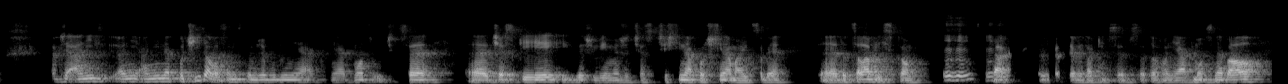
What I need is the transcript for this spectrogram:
takže ani, ani, ani nepočítal jsem s tím, že budu nějak, nějak moc učit se Eh, česky, i když víme, že čes, čeština a polština mají k sobě eh, docela blízko. Uh-huh, Tak, taky jsem se toho nějak moc nebal.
